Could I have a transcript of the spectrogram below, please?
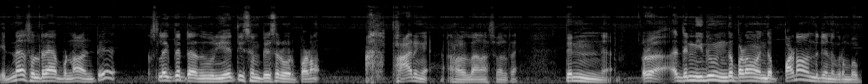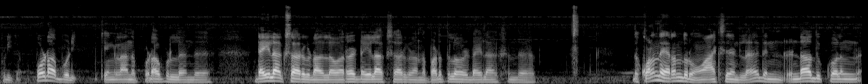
என்ன சொல்கிறேன் அப்படின்னா வந்துட்டு லைக் தட் அது ஒரு ஏத்திசம் பேசுகிற ஒரு படம். அதை பாருங்கள் அவ்வளோதான் நான் சொல்கிறேன் தென் தென் இதுவும் இந்த படம் இந்த படம் வந்துட்டு எனக்கு ரொம்ப பிடிக்கும். போடா பொடி ஓகேங்களா? அந்த போடா பொடியில் அந்த டைலாக்ஸாக இருக்கட்டும் அதில் வர டைலாக்ஸாக இருக்கட்டும் அந்த படத்தில் வர டைலாக்ஸ் அந்த இந்த குழந்தை இறந்துரும் ஆக்சிடெண்ட்டில் தென் ரெண்டாவது குழந்தை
